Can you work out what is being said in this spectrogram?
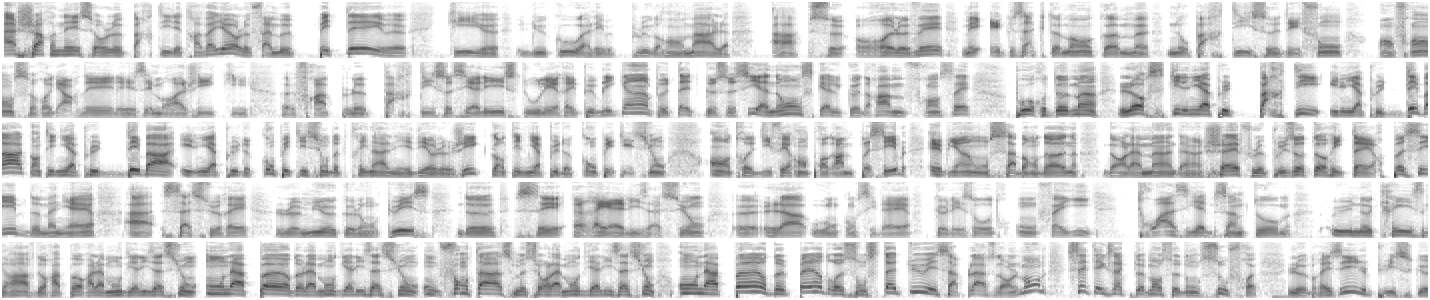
acharné sur le Parti des travailleurs, le fameux PT, euh, qui euh, du coup a les plus grands mal à se relever, mais exactement comme nos partis se défont en France, regardez les hémorragies qui euh, frappent le Parti socialiste ou les républicains. Peut-être que ceci annonce quelques drames français pour demain. Lorsqu'il n'y a plus de parti, il n'y a plus de débat. Quand il n'y a plus de débat, il n'y a plus de compétition doctrinale ni idéologique. Quand il n'y a plus de compétition entre différents programmes possibles, eh bien, on s'abandonne dans la main d'un chef le plus autoritaire possible, de manière à s'assurer le mieux que l'on puisse de ses réalisations euh, là où on considère que les autres ont failli. Troisième symptôme une crise grave de rapport à la mondialisation. On a peur de la mondialisation, on fantasme sur la mondialisation, on a peur de perdre son statut et sa place dans le monde. C'est exactement ce dont souffre le Brésil, puisque,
